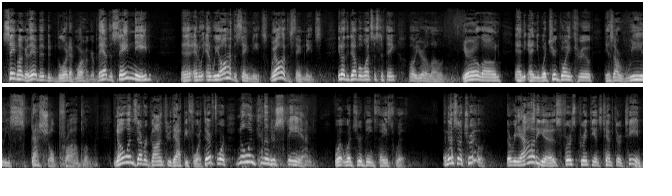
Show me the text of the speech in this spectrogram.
same hunger. They the Lord had more hunger, but they have the same need, and, and we all have the same needs. We all have the same needs. You know, the devil wants us to think, oh, you're alone. You're alone, and, and what you're going through is a really special problem. No one's ever gone through that before. Therefore, no one can understand what, what you're being faced with. And that's not true. The reality is, 1 Corinthians 10 13,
